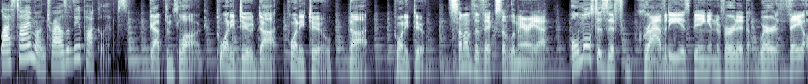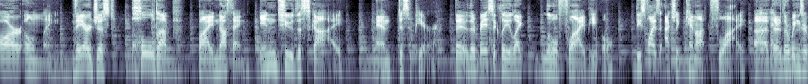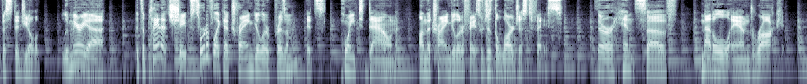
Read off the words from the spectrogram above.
Last time on Trials of the Apocalypse. Captain's log 22.22.22. Some of the Vix of Lemuria, almost as if gravity is being inverted where they are only. They are just pulled up by nothing into the sky and disappear. They're, they're basically like little fly people. These flies actually cannot fly. Uh, Okay. their, their wings are vestigial. Lumeria, it's a planet shaped sort of like a triangular prism. It's point down on the triangular face, which is the largest face. There are hints of metal and rock.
